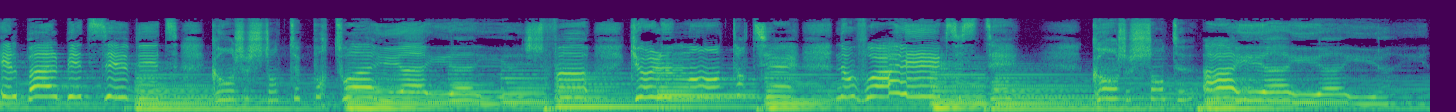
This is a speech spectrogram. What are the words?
il palpite si vite quand je chante pour toi. Aïe, aïe, je veux que le monde entier nous voit exister quand je chante. Aïe, aïe, aïe, aïe.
